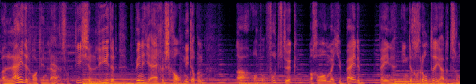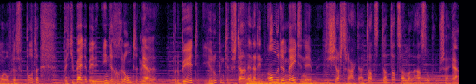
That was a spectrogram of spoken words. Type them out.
een leider wordt inderdaad. Een soort teacher, leader binnen je eigen school. Niet op een, nou, op een voetstuk, maar gewoon met je beide benen in de grond. Ja, dat is zo mooi over dat verpotten. Met je beide benen in de grond. Ja. Uh, probeert je roeping te verstaan en daarin anderen mee te nemen. Enthousiast raakt. Nou, dat, dat, dat zou mijn laatste oproep zijn. Ja.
